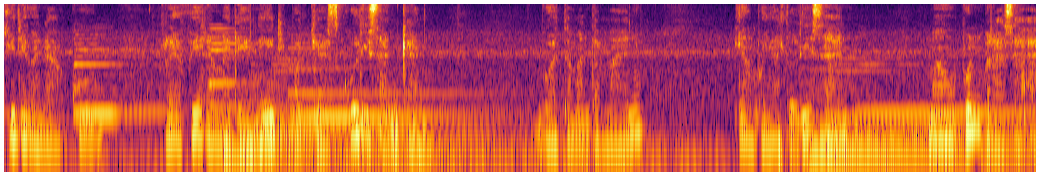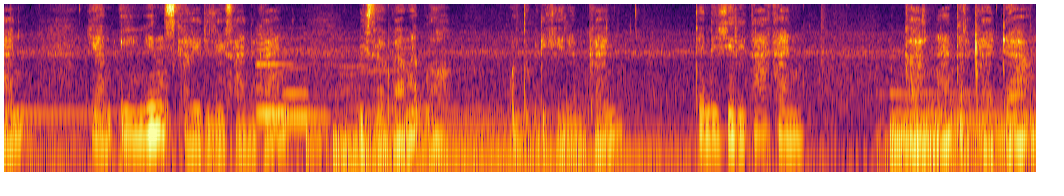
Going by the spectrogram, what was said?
lagi dengan aku, Revi Ramadhani di podcast Kulisankan. Buat teman-teman yang punya tulisan maupun perasaan yang ingin sekali dilisankan, bisa banget loh untuk dikirimkan dan diceritakan. Karena terkadang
